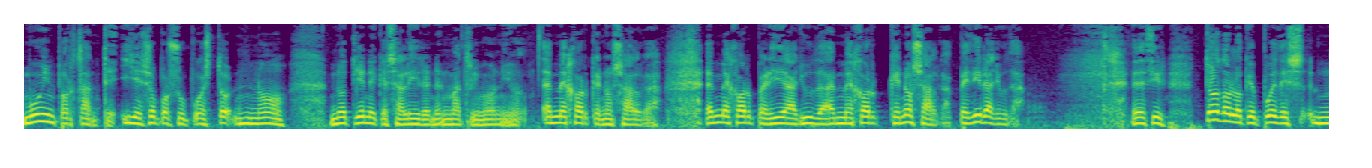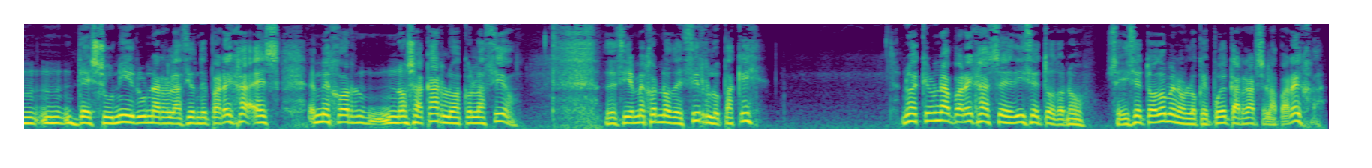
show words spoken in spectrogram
Muy importante. Y eso, por supuesto, no, no tiene que salir en el matrimonio. Es mejor que no salga. Es mejor pedir ayuda. Es mejor que no salga. Pedir ayuda. Es decir, todo lo que puedes mm, desunir una relación de pareja es mejor no sacarlo a colación. Es decir, es mejor no decirlo. ¿Para qué? No es que en una pareja se dice todo, no. Se dice todo menos lo que puede cargarse la pareja.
